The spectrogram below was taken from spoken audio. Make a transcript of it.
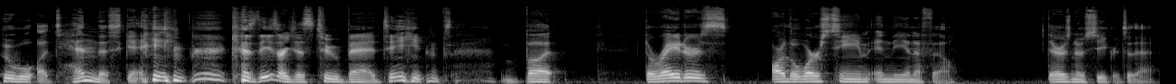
who will attend this game because these are just two bad teams. But the Raiders are the worst team in the NFL. There is no secret to that.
